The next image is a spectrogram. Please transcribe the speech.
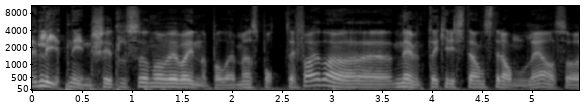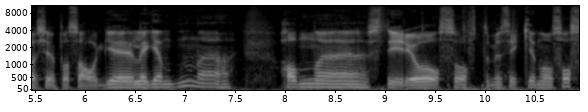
En liten innskytelse når vi var inne på det med Spotify. da Nevnte Christian Strandli, altså kjøp- og salg-legenden. Han eh, styrer jo også ofte musikken hos oss,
